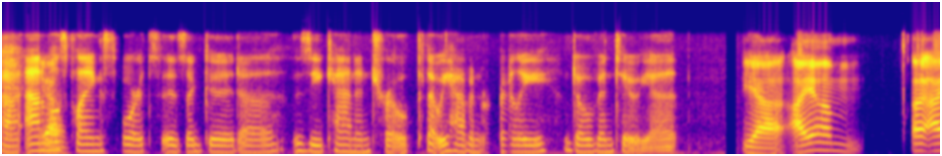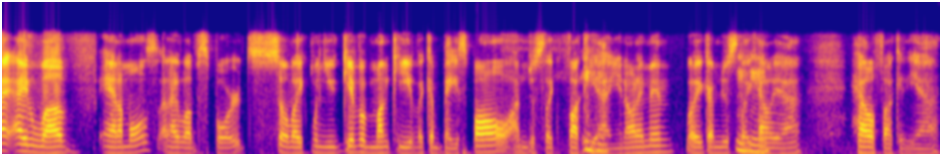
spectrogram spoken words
Uh, animals playing sports is a good uh, Z canon trope that we haven't really dove into yet. yeah i um I, I I love animals and I love sports. So like when you give a monkey like a baseball, I'm just like fuck yeah, you know what I mean? Like I'm just like Mhm. hell yeah, hell fucking yeah.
